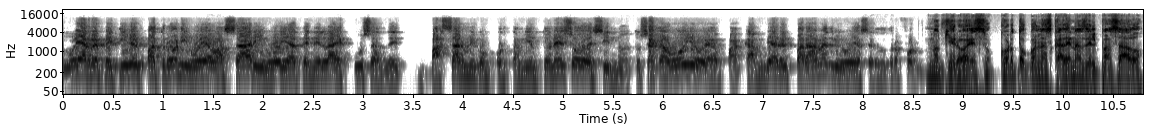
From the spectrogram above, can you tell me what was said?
Voy a repetir el patrón y voy a basar y voy a tener las excusas de basar mi comportamiento en eso o decir, no, esto se acabó, yo voy a cambiar el parámetro y voy a hacer de otra forma. No quiero eso, corto con las cadenas del pasado,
